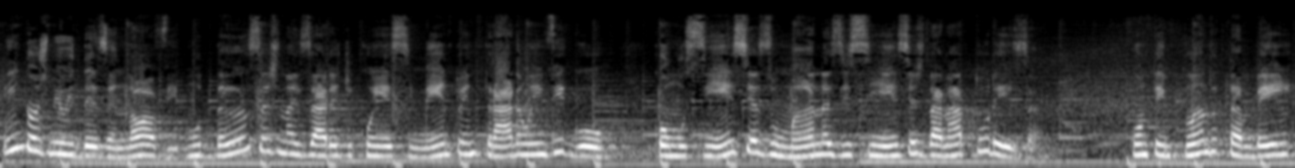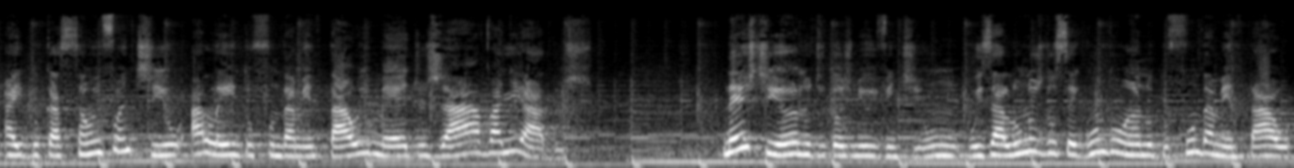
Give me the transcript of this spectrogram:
Em 2019, mudanças nas áreas de conhecimento entraram em vigor como ciências humanas e ciências da natureza, contemplando também a educação infantil, além do fundamental e médio já avaliados. Neste ano de 2021, os alunos do segundo ano do Fundamental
